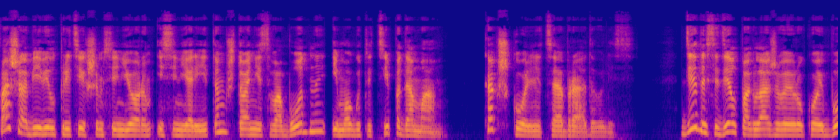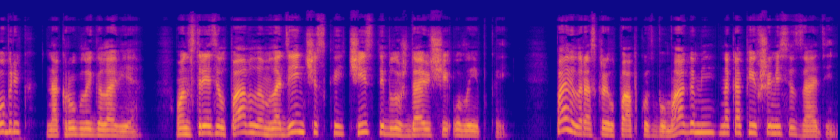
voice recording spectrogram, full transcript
Паша объявил притихшим сеньорам и сеньоритам, что они свободны и могут идти по домам. Как школьницы обрадовались. Деда сидел, поглаживая рукой бобрик на круглой голове. Он встретил Павла младенческой, чистой, блуждающей улыбкой. Павел раскрыл папку с бумагами, накопившимися за день.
